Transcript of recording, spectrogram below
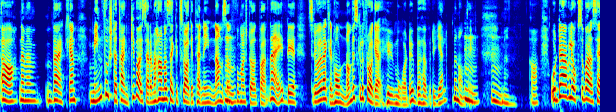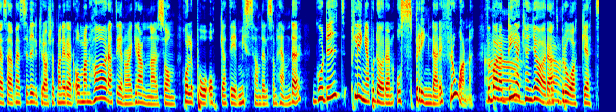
Ja, nej men verkligen. Min första tanke var ju så här, men han har säkert slagit henne innan. Sen får man förstå att bara, nej, det, så det var verkligen honom vi skulle fråga, hur mår du? Behöver du hjälp med någonting? Men, ja. Och där vill jag också bara säga så här med civilkurage, att man är rädd. Om man hör att det är några grannar som håller på och att det är misshandel som händer, gå dit, plinga på dörren och spring därifrån. För bara det kan göra att bråket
